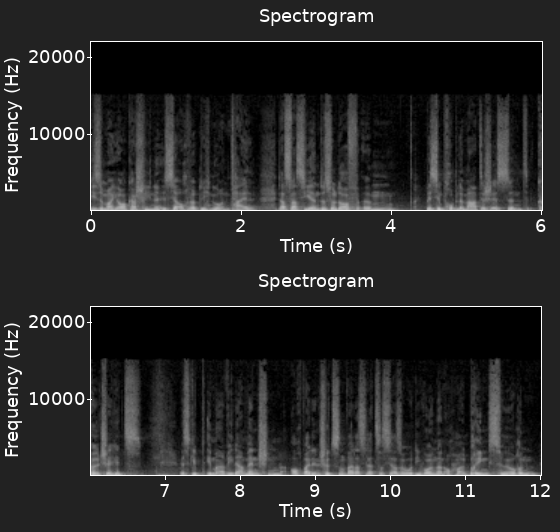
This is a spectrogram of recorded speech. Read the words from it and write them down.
Diese Mallorca-Schiene ist ja auch wirklich nur ein Teil. Das, was hier in Düsseldorf ein ähm, bisschen problematisch ist, sind Kölsche Hits. Es gibt immer wieder Menschen, auch bei den Schützen war das letztes Jahr so, die wollen dann auch mal Brings hören.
